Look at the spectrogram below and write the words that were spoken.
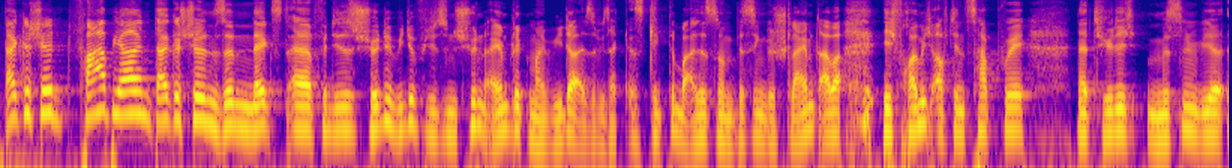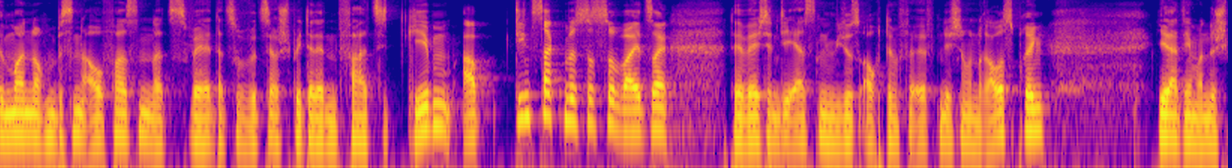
Dankeschön, Fabian. Dankeschön, Simnext, äh, für dieses schöne Video, für diesen schönen Einblick mal wieder. Also, wie gesagt, es klingt immer alles so ein bisschen geschleimt, aber ich freue mich auf den Subway. Natürlich müssen wir immer noch ein bisschen aufpassen. Wär, dazu wird es ja später ein Fazit geben. Ab Dienstag müsste es soweit sein. Da werde ich dann die ersten Videos auch dann veröffentlichen und rausbringen. Je nachdem, wann das,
